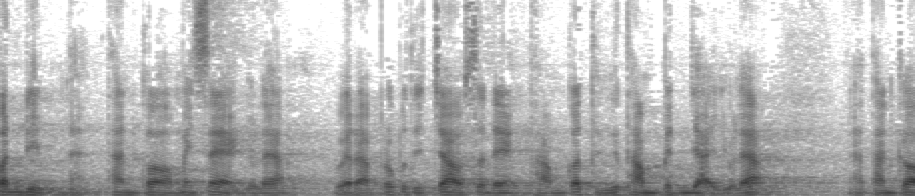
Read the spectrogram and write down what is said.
บัณฑิตนะท่านก็ไม่แทรกอยู่แล้ว เวลาพระพุทธเจ้าแสดงธรรมก็ถือธรรมเป็นใหญ่อยู่แล้ว ท่านก็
